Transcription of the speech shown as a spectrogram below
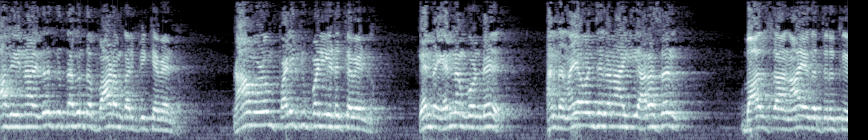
ஆகையினால் இதற்கு தகுந்த பாடம் கற்பிக்க வேண்டும். நாமளும் பழிக்கு பழி எடுக்க வேண்டும் என்ற எண்ணம் கொண்டு அந்த நயவஞ்சகனாகிய அரசன் பாதுஷா நாயகத்திற்கு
